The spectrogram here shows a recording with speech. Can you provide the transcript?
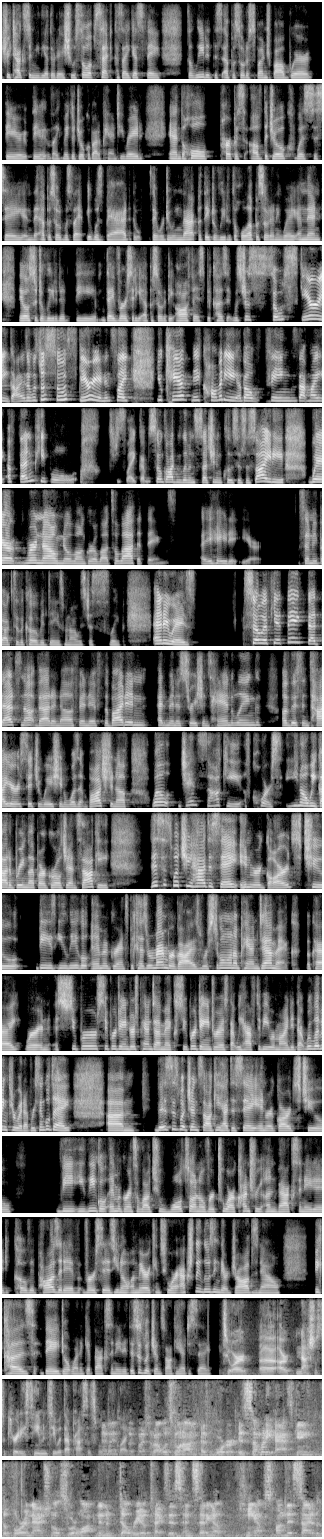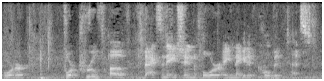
she texted me the other day. She was so upset because I guess they deleted this episode of SpongeBob where they they like make a joke about a panty raid, and the whole purpose of the joke was to say, and the episode was that it was bad they were doing that, but they deleted the whole episode anyway. And then they also deleted the diversity episode of The Office because it was just so scary, guys. It was just so scary, and it's like you can't make comedy about things that might offend people just like, I'm so glad we live in such an inclusive society where we're now no longer allowed to laugh at things. I hate it here. Send me back to the COVID days when I was just asleep. Anyways, so if you think that that's not bad enough, and if the Biden administration's handling of this entire situation wasn't botched enough, well, Jen Psaki, of course, you know, we got to bring up our girl Jen Psaki. This is what she had to say in regards to these illegal immigrants because remember guys we're still in a pandemic okay? We're in a super super dangerous pandemic super dangerous that we have to be reminded that we're living through it every single day. Um, this is what jen psaki had to say in regards to the illegal immigrants allowed to waltz on over to our country unvaccinated covid positive versus you know americans who are actually losing their jobs now because they don't want to get vaccinated. This is what Jen Psaki had to say to our uh, our national security team and see what that process will look like. A question about what's going on at the border is somebody asking the foreign nationals who are walking into Del Rio, Texas, and setting up camps on this side of the border for proof of vaccination or a negative COVID test.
